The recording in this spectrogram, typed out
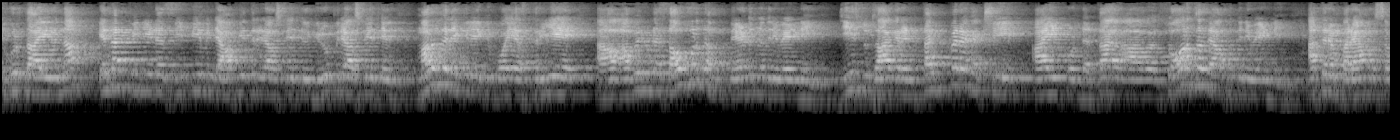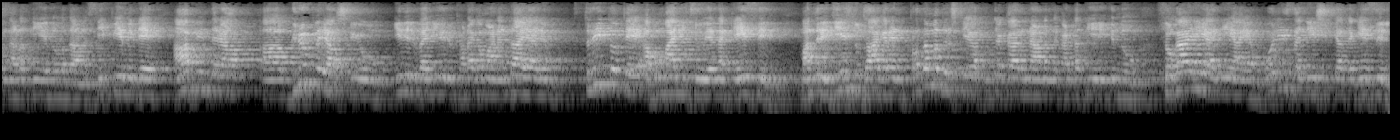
സുഹൃത്തായിരുന്ന എന്നാൽ പിന്നീട് സി പി എമ്മിന്റെ ആഭ്യന്തര രാഷ്ട്രീയത്തിൽ ഗ്രൂപ്പ് രാഷ്ട്രീയത്തിൽ മറുനിരക്കിലേക്ക് പോയ സ്ത്രീയെ അവരുടെ സൗഹൃദം നേടുന്നതിന് വേണ്ടി ജി സുധാകരൻ തൽപര കക്ഷി ആയിക്കൊണ്ട് സ്വാർത്ഥ ലാഭത്തിന് വേണ്ടി അത്തരം പരാമർശം നടത്തി എന്നുള്ളതാണ് സി പി എമ്മിന്റെ ആഭ്യന്തര ഗ്രൂപ്പ് രാഷ്ട്രീയവും ഇതിൽ വലിയൊരു ഘടകമാണ്. എന്തായാലും സ്ത്രീത്വത്തെ അപമാനിച്ചു എന്ന കേസിൽ മന്ത്രി ജി സുധാകരൻ പ്രഥമ ദൃഷ്ടിയ കുറ്റക്കാരനാണെന്ന് കണ്ടെത്തിയിരിക്കുന്നു. സ്വകാര്യ അന്യായം പോലീസ് അന്വേഷിക്കാത്ത കേസിൽ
